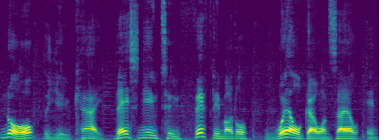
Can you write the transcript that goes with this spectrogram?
nor the UK. This new 250 model will go on sale in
